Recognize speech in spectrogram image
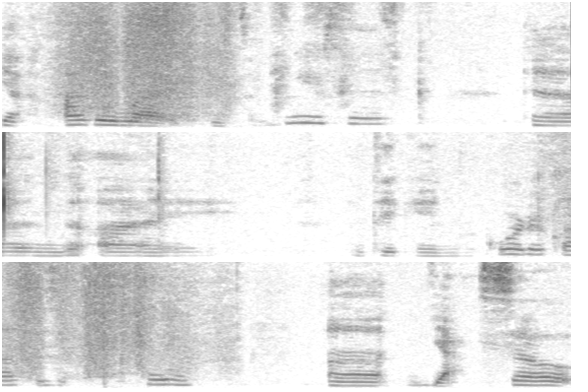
yeah, I really like some music, and I am taking recorder classes at school. Uh, yeah. So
